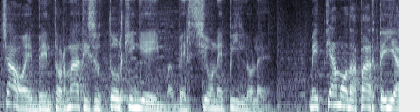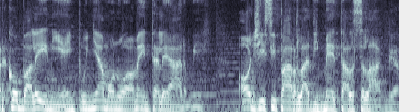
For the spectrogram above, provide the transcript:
Ciao e bentornati su Talking Game, versione pillole. Mettiamo da parte gli arcobaleni e impugniamo nuovamente le armi. Oggi si parla di Metal Slug.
